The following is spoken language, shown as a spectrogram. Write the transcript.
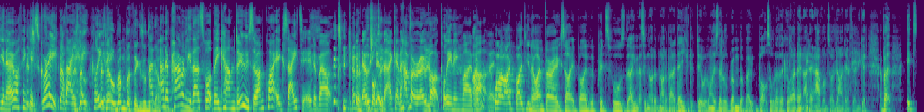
You know, I think it's great because I Those little- hate cleaning. Those little Roomba things will do and, that. and apparently that's what they can do. So I'm quite excited about the notion that I can have a robot cleaning my I- apartment. well, I, I, you know, I'm very excited by the principles. That, I think that's not a, not a bad idea. You could do it with one of those little Roomba boat bots or whatever they're called. I don't, I don't have one, so I've no idea if they're any good. But it's,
